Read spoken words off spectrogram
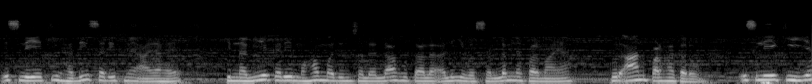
اس لیے کہ حدیث شریف میں آیا ہے کہ نبی کریم محمد صلی اللہ تعالیٰ علیہ وسلم نے فرمایا، قرآن پڑھا کرو۔ اس لیے کہ یہ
